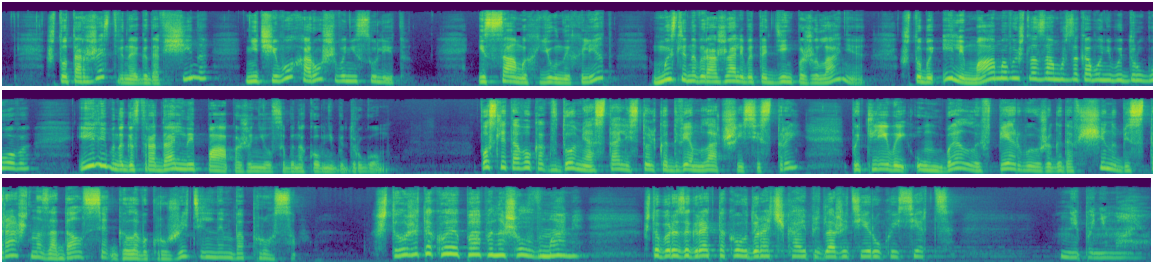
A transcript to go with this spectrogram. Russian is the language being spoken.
что торжественная годовщина ничего хорошего не сулит и с самых юных лет мысленно выражали в этот день пожелания, чтобы или мама вышла замуж за кого-нибудь другого, или многострадальный папа женился бы на ком-нибудь другом. После того, как в доме остались только две младшие сестры, пытливый ум Беллы в первую же годовщину бесстрашно задался головокружительным вопросом. Что же такое папа нашел в маме, чтобы разыграть такого дурачка и предложить ей руку и сердце? Не понимаю.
